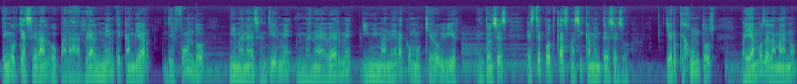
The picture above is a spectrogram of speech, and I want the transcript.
Tengo que hacer algo para realmente cambiar de fondo mi manera de sentirme, mi manera de verme y mi manera como quiero vivir. Entonces, este podcast básicamente es eso. Quiero que juntos vayamos de la mano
